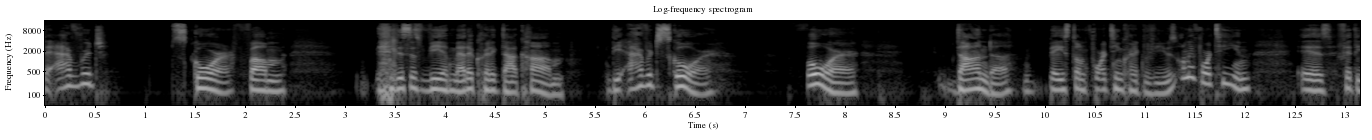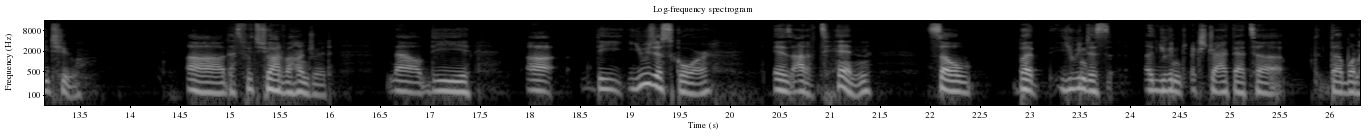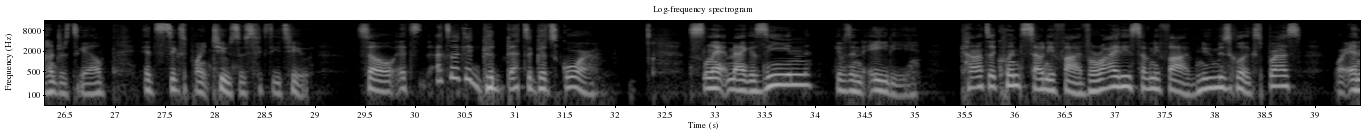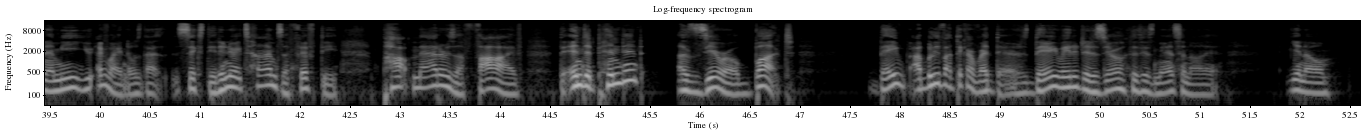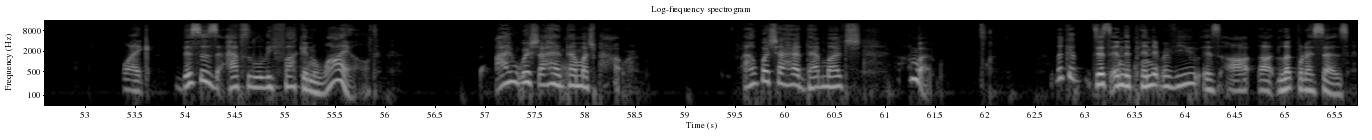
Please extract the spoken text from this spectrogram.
The average score from this is via metacritic.com. The average score for Donda based on 14 critic reviews, only 14 is 52. Uh, that's 52 out of 100. Now the uh, the user score is out of 10. So, but you can just uh, you can extract that to the 100 scale. It's 6.2, so 62. So it's that's like a good that's a good score. Slant Magazine gives an 80. Consequence 75. Variety 75. New Musical Express or NME, you everybody knows that 60. The New York Times a 50. Pop Matters a 5. The Independent a 0, but they I believe I think I read theirs. They rated it a 0 cuz his Manson on it. You know, like this is absolutely fucking wild. I wish I had that much power. I wish I had that much. I'm a, look at this independent review. Is uh, uh, look what it says.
